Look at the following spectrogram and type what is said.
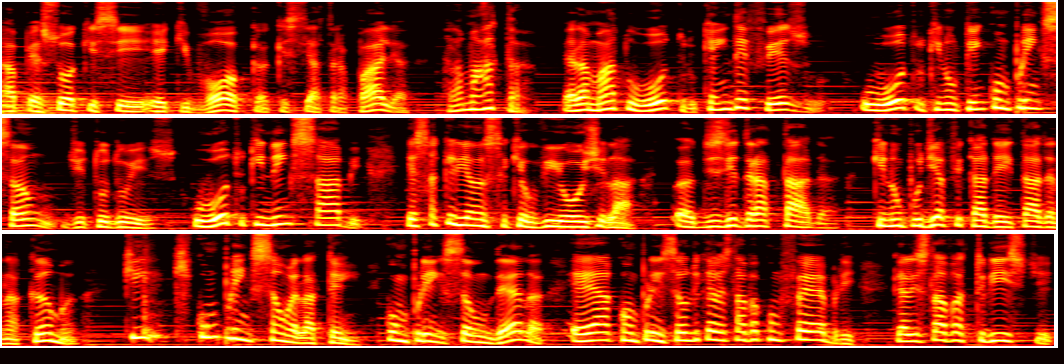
a pessoa que se equivoca, que se atrapalha, ela mata. Ela mata o outro que é indefeso, o outro que não tem compreensão de tudo isso, o outro que nem sabe. Essa criança que eu vi hoje lá, eh, desidratada, que não podia ficar deitada na cama, que, que, compreensão ela tem? Compreensão dela é a compreensão de que ela estava com febre, que ela estava triste,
